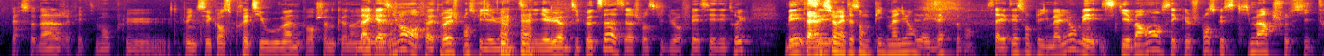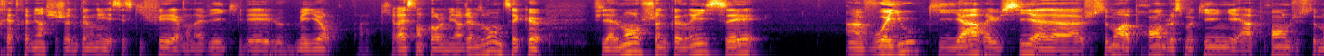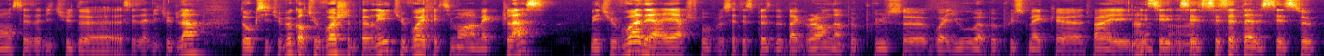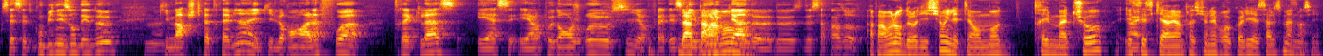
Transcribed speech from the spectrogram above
personnage effectivement plus, Tu fais une séquence Pretty Woman pour Sean Connery. bah quasiment en fait. Ouais, je pense qu'il y a eu un petit, il y a eu un petit peu de ça. Je pense qu'ils lui ont fait essayer des trucs. Mais l'impression était son Pygmalion. Exactement. Ça a été son Pygmalion, mais ce qui est marrant, c'est que je pense que ce qui marche aussi très très bien chez Sean Connery, et c'est ce qui fait, à mon avis, qu'il est le meilleur, qui reste encore le meilleur James Bond, c'est que finalement, Sean Connery, c'est un voyou qui a réussi à justement à prendre le smoking et à prendre justement ces habitudes, euh, ces habitudes là. Donc, si tu veux, quand tu vois Sean Connery, tu vois effectivement un mec classe, mais tu vois derrière, je trouve, cette espèce de background un peu plus euh, voyou, un peu plus mec, euh, tu vois, et, Ah, et c'est c'est c'est- c'est cette, c'est ce- c'est cette combinaison des deux Ouais. qui marche très très bien et qui le rend à la fois très classe et, assez, et un peu dangereux aussi, en fait. Et ce Bah, le cas de, de- de certains autres. Apparemment, lors de l'audition, il était en mode très macho, et Ouais. c'est ce qui avait impressionné Broccoli et Salzman aussi.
